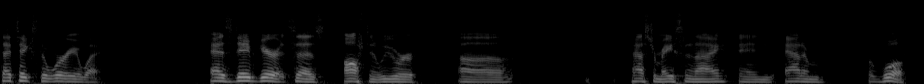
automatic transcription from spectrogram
that takes the worry away. As Dave Garrett says often, we were, uh, Pastor Mason and I and Adam Wolf,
